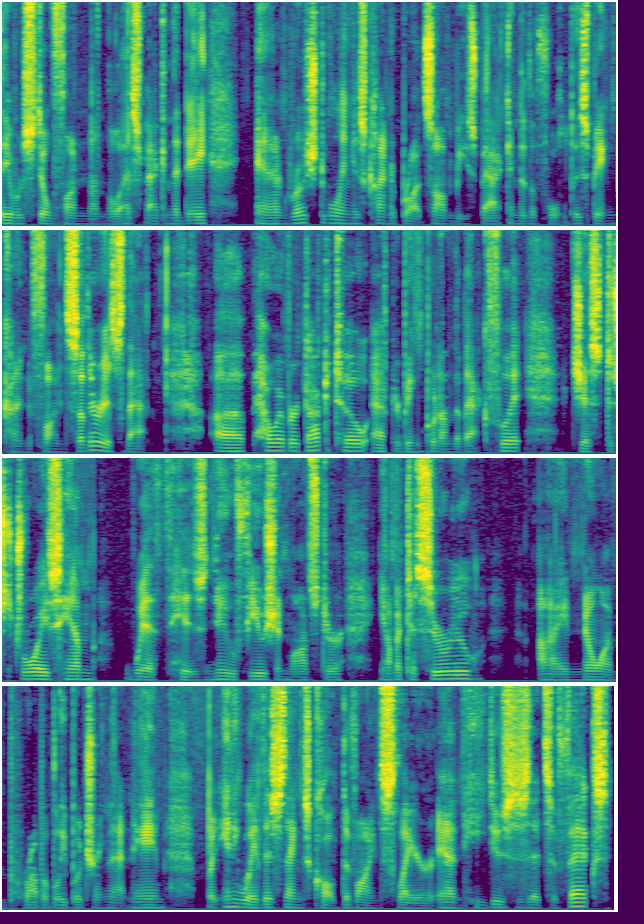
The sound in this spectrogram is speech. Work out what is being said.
they were still fun nonetheless back in the day. And rush dueling has kind of brought zombies back into the fold as being kind of fun. So there is that. Uh, however, Gakuto, after being put on the back foot, just destroys him with his new fusion monster, Yamatasuru. I know I'm probably butchering that name, but anyway, this thing's called Divine Slayer, and he uses its effects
